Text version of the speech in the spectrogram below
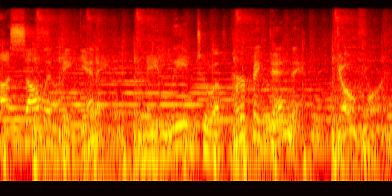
A solid beginning may lead to a perfect ending. Go for it!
